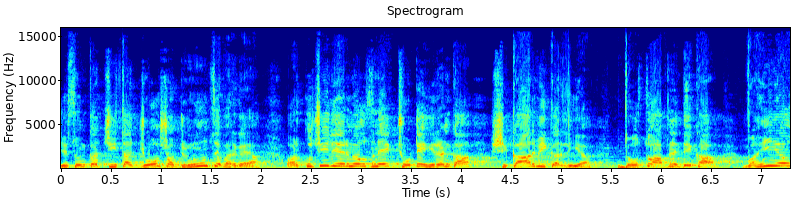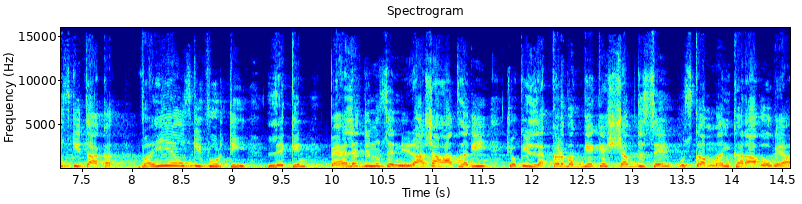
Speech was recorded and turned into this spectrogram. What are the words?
ये सुनकर चीता जोश और जुनून से भर गया और कुछ ही देर में उसने एक छोटे हिरण का शिकार भी कर लिया। दोस्तों, आपने देखा, वही है उसकी ताकत, वही है उसकी फुर्ती, लेकिन पहले दिन उसे निराशा हाथ लगी क्योंकि लक्कड़ बग्गे के शब्द से उसका मन खराब हो गया।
